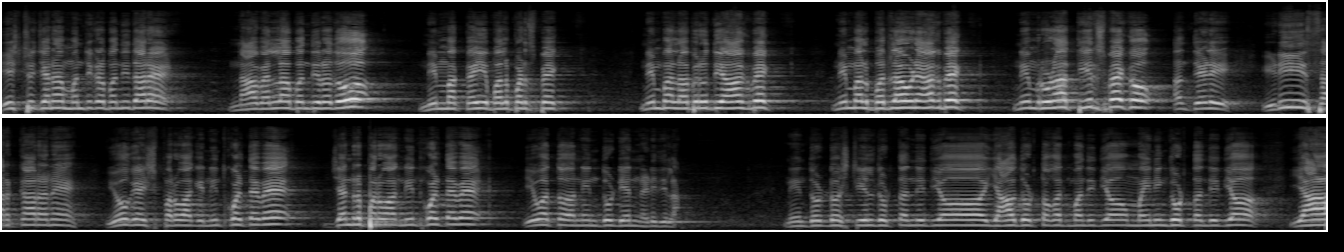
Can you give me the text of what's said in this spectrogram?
ಇಷ್ಟು ಜನ ಮಂತ್ರಿಗಳು ಬಂದಿದ್ದಾರೆ, ನಾವೆಲ್ಲ ಬಂದಿರೋದು ನಿಮ್ಮ ಕೈ ಬಲಪಡಿಸ್ಬೇಕು, ನಿಮ್ಮಲ್ಲಿ ಅಭಿವೃದ್ಧಿ ಆಗ್ಬೇಕು, ನಿಮ್ಮಲ್ಲಿ ಬದಲಾವಣೆ ಆಗ್ಬೇಕು, ನಿಮ್ಮ ಋಣ ತೀರಿಸ್ಬೇಕು ಅಂತೇಳಿ ಇಡೀ ಸರ್ಕಾರನೇ ಯೋಗೇಶ್ ಪರವಾಗಿ ನಿಂತ್ಕೊಳ್ತೇವೆ, ಜನರ ಪರವಾಗಿ ನಿಂತ್ಕೊಳ್ತೇವೆ. ಇವತ್ತು ನಿನ್ನ ದುಡ್ಡು ಏನು ನಡೆದಿಲ್ಲ? ನೀನು ದುಡ್ಡು ಸ್ಟೀಲ್ ದುಡ್ಡು ತಂದಿದ್ಯೋ, ಯಾವ ದುಡ್ಡು ತಗೊಂಡು ಬಂದಿದ್ಯೋ, ಮೈನಿಂಗ್ ದುಡ್ಡು ತಂದಿದ್ಯೋ, ಯಾವ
